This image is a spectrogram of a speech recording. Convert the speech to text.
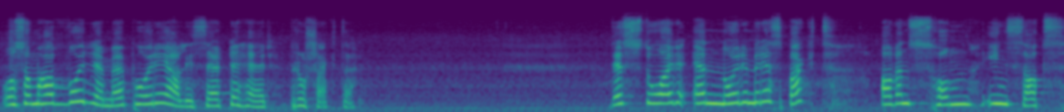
Og som har vært med på å realisere dette prosjektet. Det står enorm respekt av en sånn innsats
